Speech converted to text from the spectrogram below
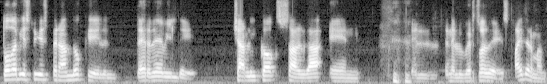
todavía estoy esperando que el Daredevil de Charlie Cox salga en el, en el universo de Spider-Man.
